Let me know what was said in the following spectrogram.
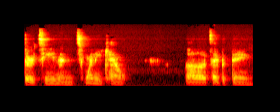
13 and 20 count uh, type of thing.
